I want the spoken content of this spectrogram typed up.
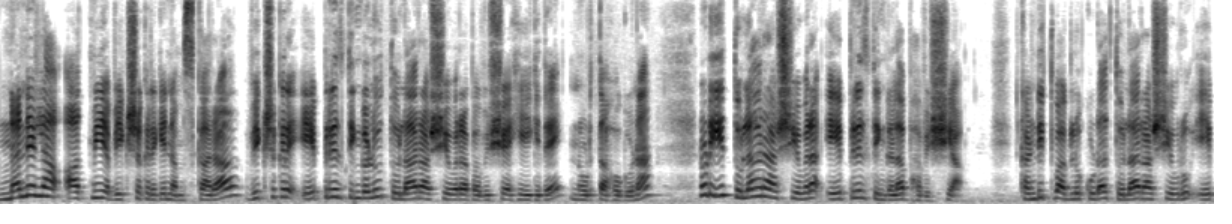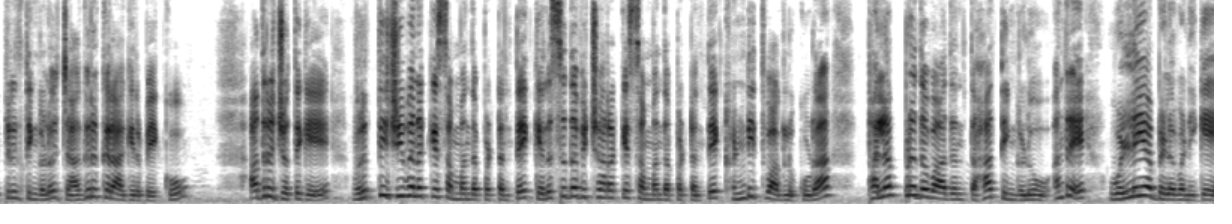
ನನ್ನೆಲ್ಲ ಆತ್ಮೀಯ ವೀಕ್ಷಕರಿಗೆ ನಮಸ್ಕಾರ. ವೀಕ್ಷಕರೇ, ಏಪ್ರಿಲ್ ತಿಂಗಳು ತುಲಾರಾಶಿಯವರ ಭವಿಷ್ಯ ಹೇಗಿದೆ ನೋಡ್ತಾ ಹೋಗೋಣ. ನೋಡಿ, ತುಲಾರಾಶಿಯವರ ಏಪ್ರಿಲ್ ತಿಂಗಳ ಭವಿಷ್ಯ. ಖಂಡಿತವಾಗ್ಲೂ ಕೂಡ ತುಲಾರಾಶಿಯವರು ಏಪ್ರಿಲ್ ತಿಂಗಳು ಜಾಗರೂಕರಾಗಿರಬೇಕು. ಅದರ ಜೊತೆಗೆ ವೃತ್ತಿ ಜೀವನಕ್ಕೆ ಸಂಬಂಧಪಟ್ಟಂತೆ, ಕೆಲಸದ ವಿಚಾರಕ್ಕೆ ಸಂಬಂಧಪಟ್ಟಂತೆ ಖಂಡಿತವಾಗ್ಲೂ ಕೂಡ ಫಲಪ್ರದವಾದಂತಹ ತಿಂಗಳು, ಅಂದರೆ ಒಳ್ಳೆಯ ಬೆಳವಣಿಗೆ.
